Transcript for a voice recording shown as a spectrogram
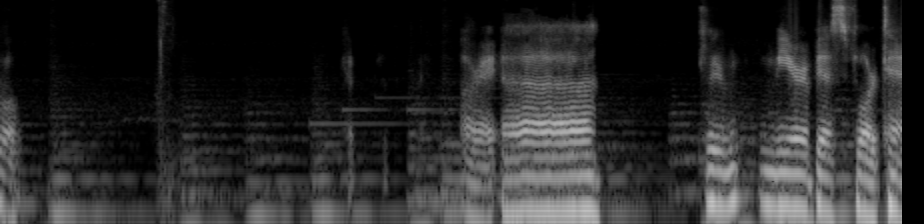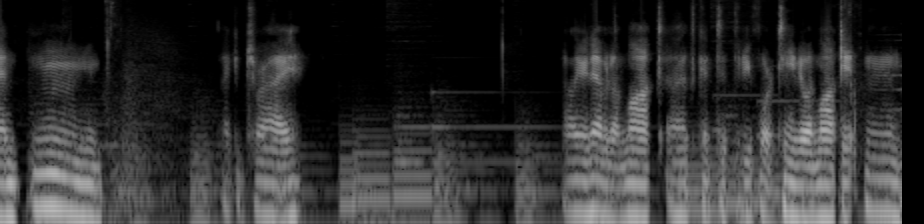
Cool. All right. Uh, clear mirror abyss floor ten. Hmm. I could try. I don't even have it unlocked. I have to get to 314 to unlock it. Hmm.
